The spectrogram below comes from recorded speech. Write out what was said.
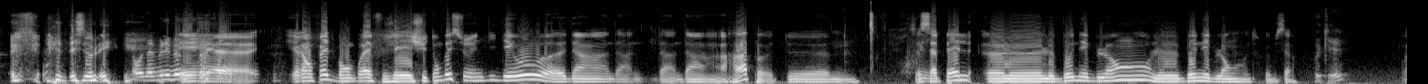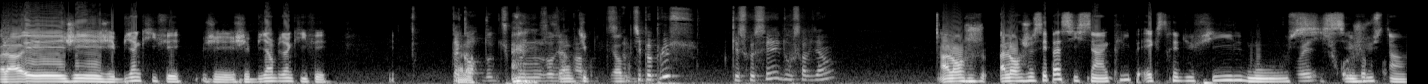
Désolé. On a mis les mêmes Et, euh, et en fait, bon, bref, j'ai- je suis tombé sur une vidéo euh, d'un rap de. euh, Ça Oui. s'appelle euh, le, le bonnet blanc, le bonnet blanc, un truc comme ça. ok. Voilà, et j'ai bien kiffé. J'ai bien bien kiffé. D'accord. Donc tu peux nous en dire un petit peu plus? Qu'est-ce que c'est? D'où ça vient? Alors je, alors je sais pas si c'est un clip extrait du film ou Oui, si c'est je- juste un,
